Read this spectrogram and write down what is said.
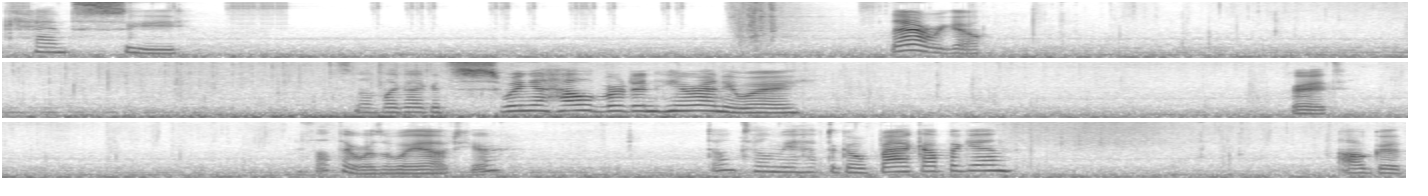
can't see. There we go. It's not like I could swing a halberd in here anyway. Great. I thought there was a way out here. Don't tell me I have to go back up again. Oh, good.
